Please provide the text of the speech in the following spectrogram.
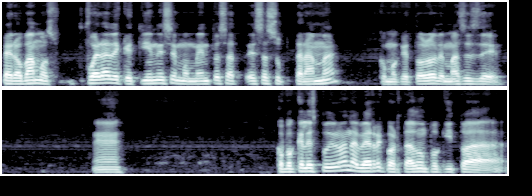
pero vamos, fuera de que tiene ese momento, esa, esa subtrama, como que todo lo demás es de... Eh, como que les pudieron haber recortado un poquito a,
